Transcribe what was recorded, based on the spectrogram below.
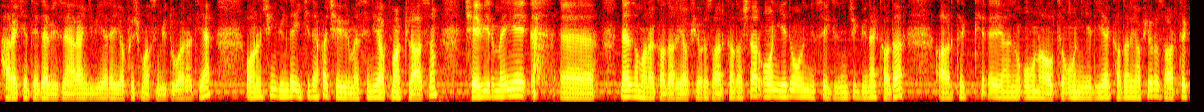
hareket edebilsin herhangi bir yere yapışmasın bir duvara diye. Onun için günde iki defa çevirmesini yapmak lazım. Çevirmeyi e, ne zamana kadar yapıyoruz arkadaşlar? 17-18. güne kadar artık e, yani 16-17'ye kadar yapıyoruz. Artık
